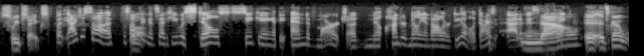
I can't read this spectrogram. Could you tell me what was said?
sweepstakes. But I just saw something Well- that said he was still seeking at the end of March a hundred million dollar deal. The guy's out of his now It, it's gonna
